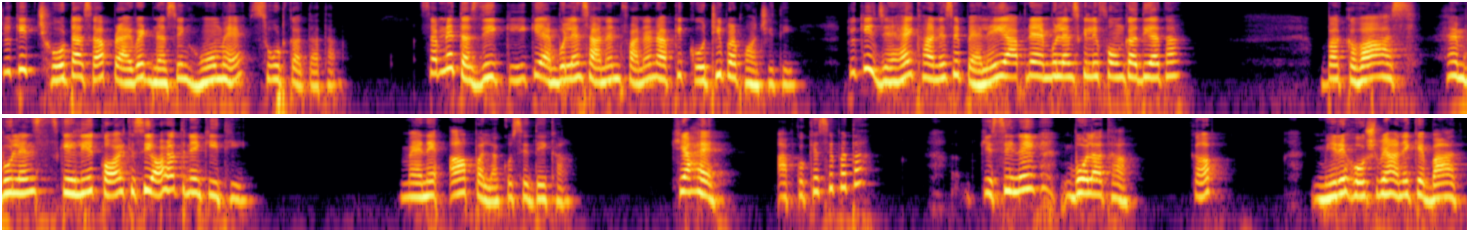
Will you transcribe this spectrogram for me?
जो कि छोटा सा प्राइवेट नर्सिंग होम है, सूट करता था। सबने तस्दीक की कि एंबुलेंस आनन फानन आपकी कोठी पर पहुँची थी, क्योंकि जहर खाने से पहले ही आपने एंबुलेंस के लिए फ़ोन कर दिया था। बकवास! एंबुलेंस के लिए कॉल किसी औरत ने की थी। मैंने अपलक उसे देखा। क्या है? आपको कैसे पता? किसी ने बोला था। कब? मेरे होश में आने के बाद।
